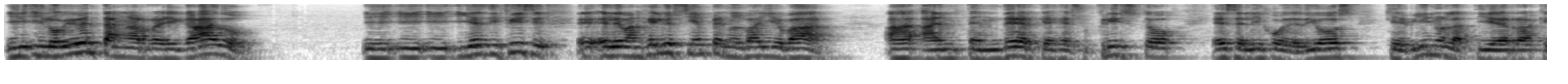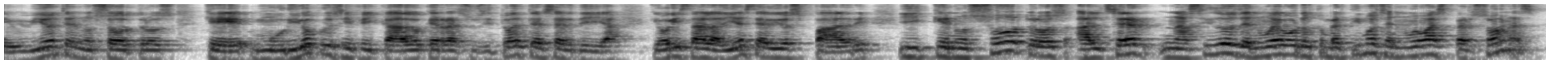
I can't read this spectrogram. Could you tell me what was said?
y, lo viven tan arraigado. Y, es difícil. E, el evangelio siempre nos va a llevar a, entender que Jesucristo es el Hijo de Dios, que vino a la tierra, que vivió entre nosotros, que murió crucificado, que resucitó al tercer día, que hoy está a la diestra de Dios Padre, y que nosotros, al ser nacidos de nuevo, nos convertimos en nuevas personas.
